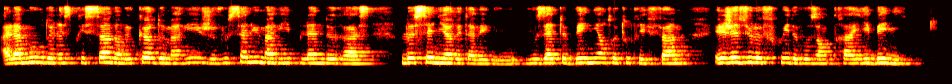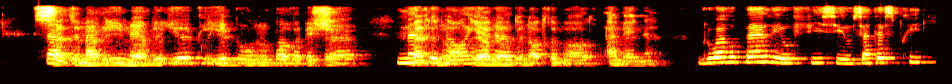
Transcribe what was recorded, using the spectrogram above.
À l'amour de l'Esprit Saint dans le cœur de Marie, je vous salue Marie, pleine de grâce. Le Seigneur est avec vous. Vous êtes bénie entre toutes les femmes, et Jésus, le fruit de vos entrailles, est béni. Sainte Marie, Mère de Dieu, priez pour nous pauvres pécheurs, maintenant et à l'heure de notre mort. Amen. Gloire au Père et au Fils et au Saint-Esprit,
